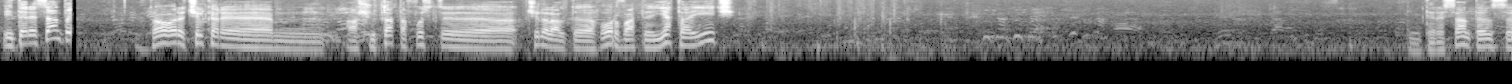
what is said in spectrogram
Interesantă. Da, oară cel care a șutat a fost celălalt Horvat. Iată aici Interesantă însă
